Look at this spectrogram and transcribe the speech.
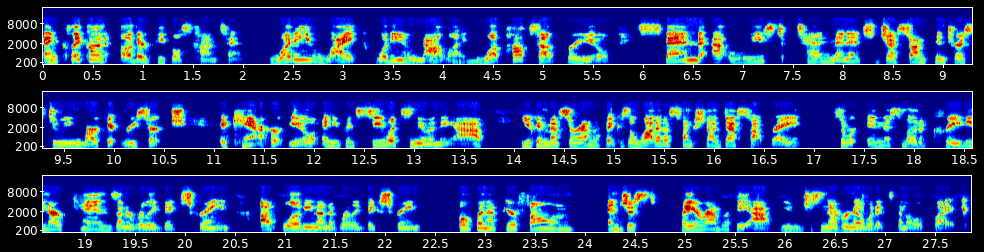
And click on other people's content. what do you like? What do you not like? What pops up for you? Spend at least 10 minutes just on Pinterest doing market research. It can't hurt you, and you can see what's new in the app. You can mess around with it because a lot of us function on desktop, right? So we're in this mode of creating our pins on a really big screen, uploading on a really big screen. Open up your phone and just play around with the app. You just never know what it's going to look like.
